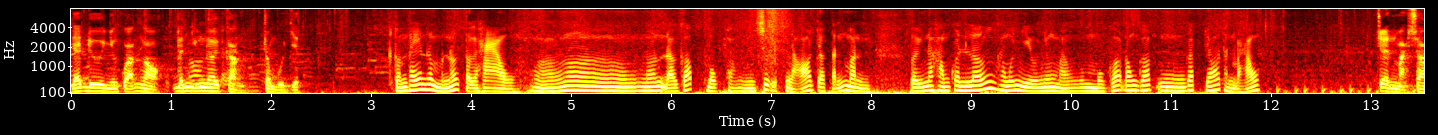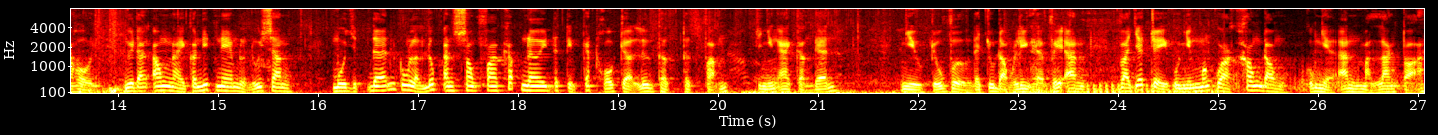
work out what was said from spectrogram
để đưa những quả ngọt đến những nơi cần trong mùa dịch. Cảm thấy mình rất tự hào, nó, nó đã góp một phần sức lực nhỏ cho tỉnh mình. Tuy nó không có lớn, không có nhiều nhưng mà một góp đóng góp góp gió thành bão. Trên mạng xã hội, người đàn ông này có nickname là Núi Xanh Mùa dịch đến cũng là lúc anh song pha khắp nơi để tìm cách hỗ trợ lương thực, thực phẩm cho những ai cần đến. Nhiều chủ vườn đã chủ động liên hệ với anh và giá trị của những món quà không đồng cũng nhờ anh mà lan tỏa.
